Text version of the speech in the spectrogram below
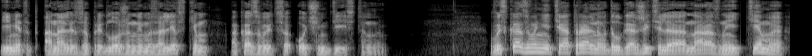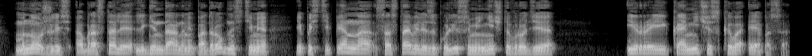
и метод анализа, предложенный Мазалевским, оказывается очень действенным. Высказывания театрального долгожителя на разные темы множились, обрастали легендарными подробностями и постепенно составили за кулисами нечто вроде ирреикомического эпоса.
